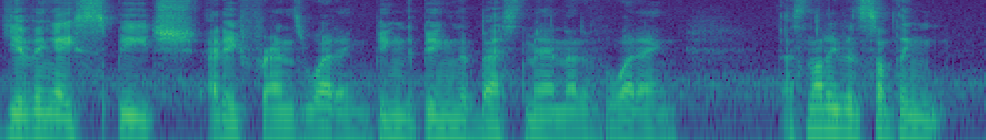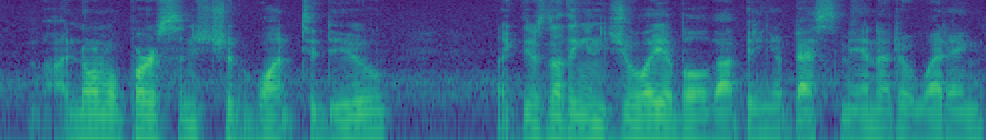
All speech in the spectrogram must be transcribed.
giving a speech at a friend's wedding, being the, being the best man at a wedding, that's not even something a normal person should want to do. Like, there's nothing enjoyable about being a best man at a wedding,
